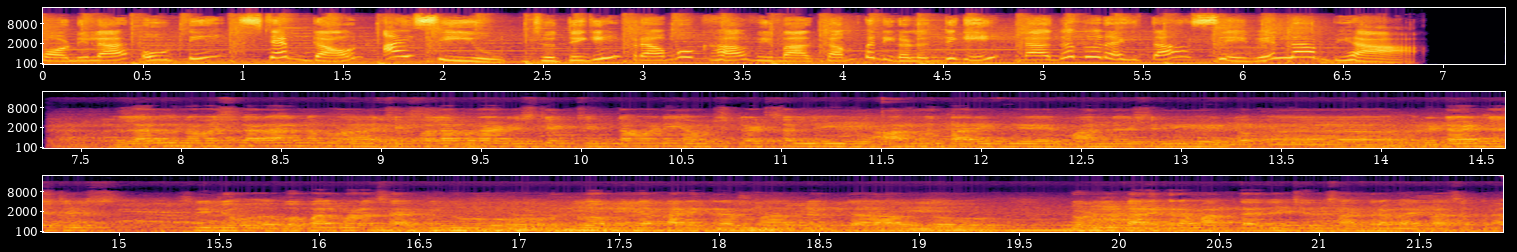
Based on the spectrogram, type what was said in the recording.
modular OT step down ICU ಜೊತೆಗೆ ಪ್ರಮುಖ ವಿಮಾ ಕಂಪನಿಗಳೊಂದಿಗೆ ನಗದು ರಹಿತ ಸೇವೆ ಲಭ್ಯ. ಎಲ್ಲರಿಗೂ ನಮಸ್ಕಾರ. ನಮ್ಮ ಚಿಕ್ಕಬಳ್ಳಾಪುರ ಡಿಸ್ಟಿಕ್ ಚಿಂತಾಮಣಿ ಔಟ್ಸ್ಕಟ್ಸಲ್ಲಿ ಆರನೇ ತಾರೀಕಿಗೆ ಮಾನ್ಯ ಶ್ರೀ ರಿಟೈರ್ಡ್ ಜಸ್ಟಿಸ್ ಶ್ರೀ ಜೋ ಗೋಪಾಲ್ ಸಾಹೇಬ್ರದು ಹುಟ್ಟುಹಬ್ಬದ ಕಾರ್ಯಕ್ರಮ ಪ್ರಯುಕ್ತ ಒಂದು ದೊಡ್ಡ ಕಾರ್ಯಕ್ರಮ ಆಗ್ತಾ ಇದೆ ಚಿನ್ನಸಾಂದ್ರ ಬೈಪಾಸ್ ಹತ್ರ.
